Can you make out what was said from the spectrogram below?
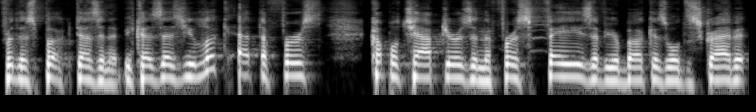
for this book, doesn't it? Because as you look at the first couple chapters and the first phase of your book, as we'll describe it,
